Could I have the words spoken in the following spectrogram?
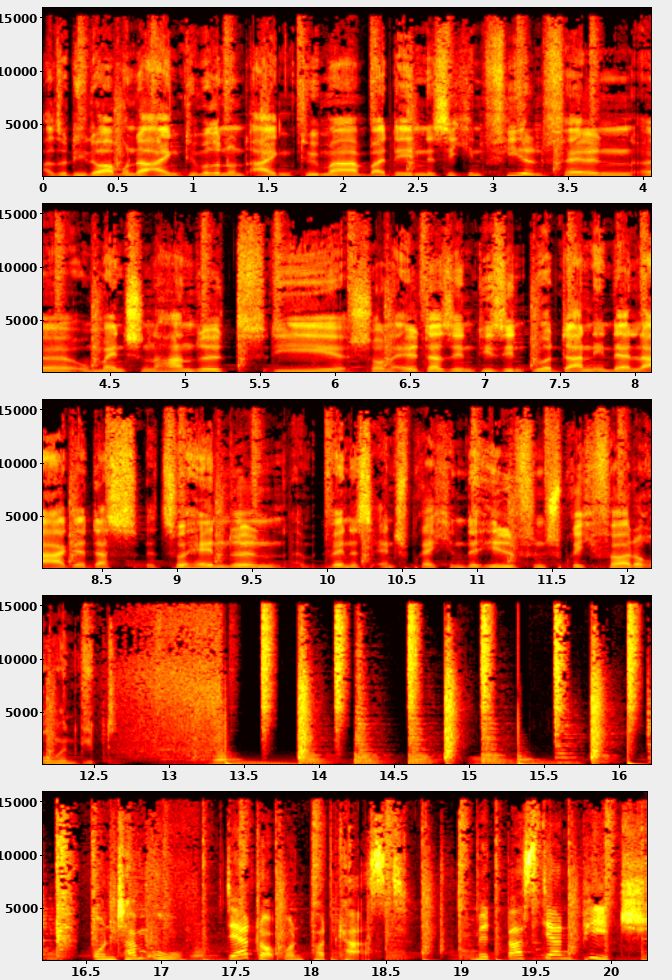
Also die Dortmunder Eigentümerinnen und Eigentümer, bei denen es sich in vielen Fällen äh, um Menschen handelt, die schon älter sind, die sind nur dann in der Lage, das zu handeln, wenn es entsprechende Hilfen, sprich Förderungen gibt. Unterm U, der Dortmund-Podcast mit Bastian Pietsch.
